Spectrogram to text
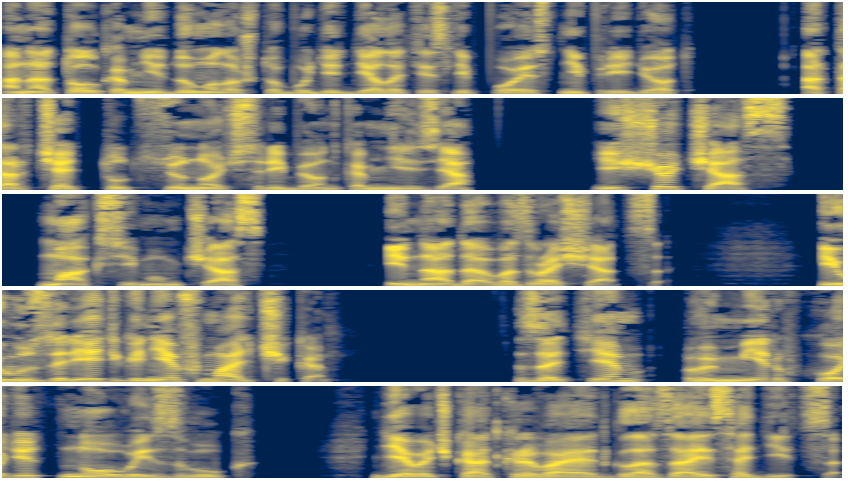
Она толком не думала, что будет делать, если поезд не придет, а торчать тут всю ночь с ребенком нельзя. Еще час, максимум час, и надо возвращаться. И узреть гнев мальчика. Затем в мир входит новый звук. Девочка открывает глаза и садится.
